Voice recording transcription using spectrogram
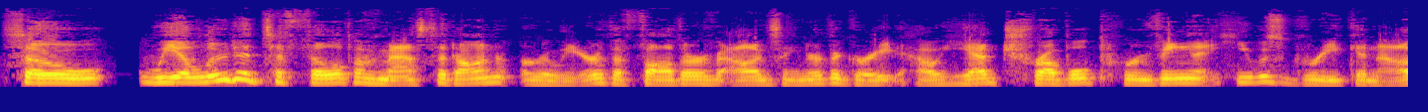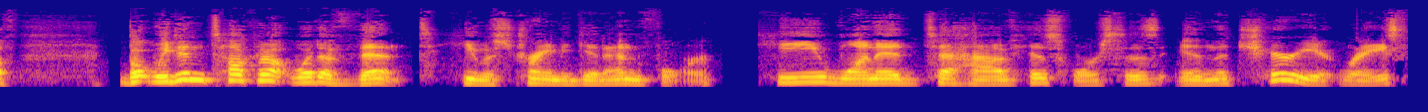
So we alluded to Philip of Macedon earlier, the father of Alexander the Great, how he had trouble proving that he was Greek enough. But we didn't talk about what event he was trying to get in for. He wanted to have his horses in the chariot race.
